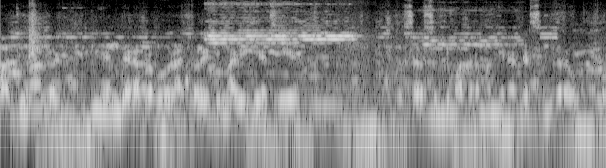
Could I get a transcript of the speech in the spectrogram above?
આ જુનાગઢની અંદર આપણે ભવનાથ તળેટીમાં આવી ગયા છીએ. તો સરસ્વતી માતાના મંદિરના દર્શન કરાવું. મિત્રો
